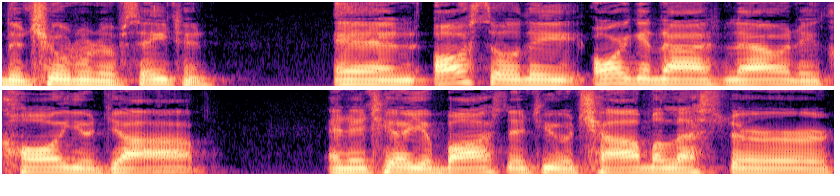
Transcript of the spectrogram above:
the children of Satan. And also, they organize now and they call your job and they tell your boss that you're a child molester,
